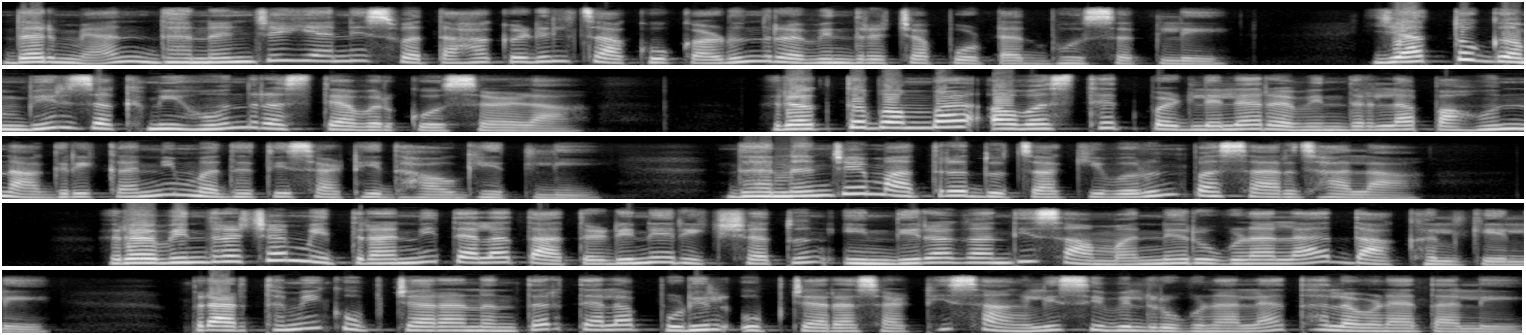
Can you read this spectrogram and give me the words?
दरम्यान धनंजय यांनी स्वतःकडील चाकू काढून रवींद्रच्या पोटात भोसकले. यात तो गंभीर जखमी होऊन रस्त्यावर कोसळला. रक्तबंबाळ अवस्थेत पडलेल्या रवींद्रला पाहून नागरिकांनी मदतीसाठी धाव घेतली. धनंजय मात्र दुचाकीवरून पसार झाला. रवींद्रच्या मित्रांनी त्याला तातडीने रिक्षातून इंदिरा गांधी सामान्य रुग्णालयात दाखल केले. प्राथमिक उपचारानंतर त्याला पुढील उपचारासाठी सांगली सिव्हिल रुग्णालयात हलवण्यात आले.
